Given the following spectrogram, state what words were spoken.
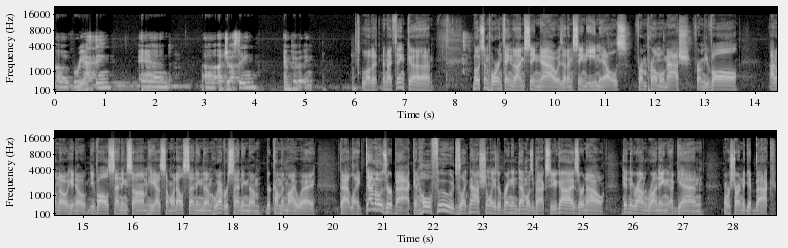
of reacting and uh, adjusting and pivoting. Love it. And I think uh, most important thing that I'm seeing now is that I'm seeing emails from Promo Mash, from Yuval. I don't know, you know, Yuval's sending some, he has someone else sending them, whoever's sending them, they're coming my way. That like demos are back and Whole Foods, like nationally, they're bringing demos back. So you guys are now hitting the ground running again, and we're starting to get back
